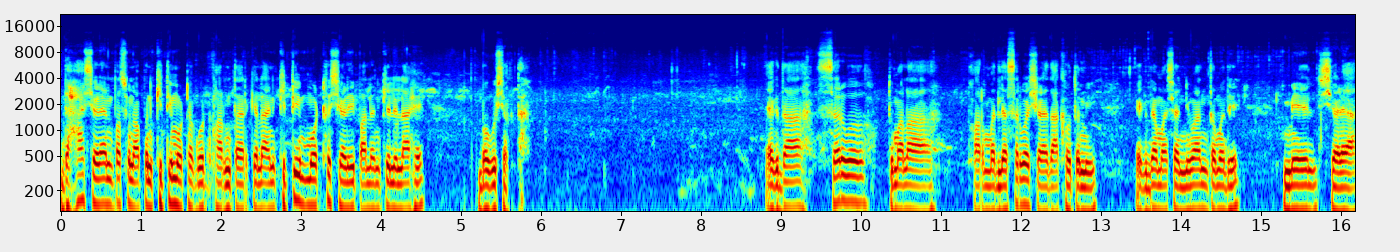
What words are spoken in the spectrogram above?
दहा शेळ्यांपासून आपण किती मोठा गोट फार्म तयार केला आणि किती मोठं शेळी पालन केलेलं आहे बघू शकता. एकदा सर्व तुम्हाला फार्ममधल्या सर्व शेळ्या दाखवतो मी. एकदम अशा निवांतमध्ये मेल शेळ्या.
